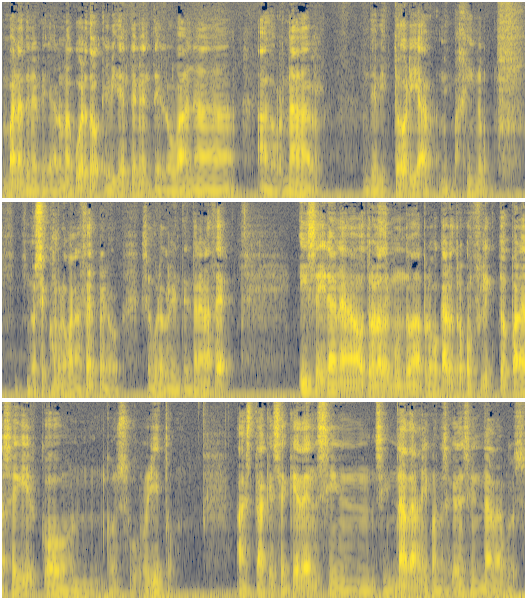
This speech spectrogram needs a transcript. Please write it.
van a tener que llegar a un acuerdo. Evidentemente lo van a adornar de victoria, me imagino. No sé cómo lo van a hacer, pero seguro que lo intentarán hacer. Y se irán a otro lado del mundo a provocar otro conflicto para seguir con, con su rollito. Hasta que se queden sin, sin nada, y cuando se queden sin nada, pues,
